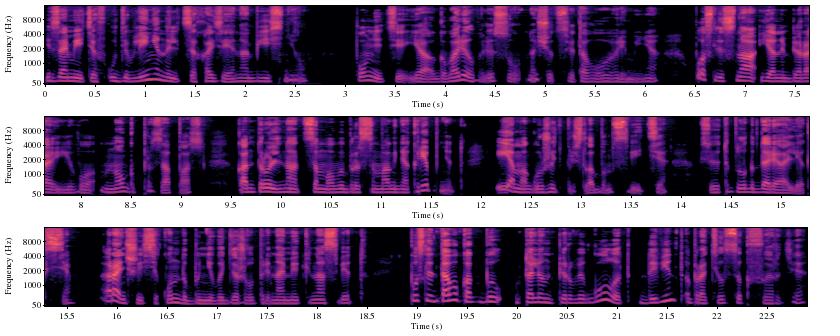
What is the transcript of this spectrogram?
И, заметив удивление на лице хозяина, объяснил. «Помните, я говорил в лесу насчет светового времени? После сна я набираю его много про запас. Контроль над самовыбросом огня крепнет, и я могу жить при слабом свете. Все это благодаря Алексе». Раньше и секунду бы не выдержал при намеке на свет. После того, как был утолен первый голод, Девинт обратился к Ферди.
